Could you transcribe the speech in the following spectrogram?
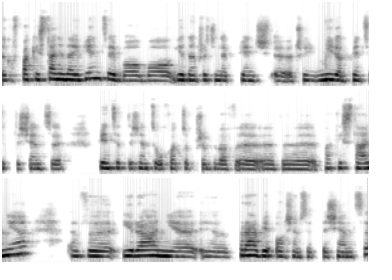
Tego w Pakistanie najwięcej, bo, bo 1,5, y, czyli 1 500 tysięcy 500 tysięcy uchodźców przebywa w, w Pakistanie, w Iranie y, prawie 800 tysięcy,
